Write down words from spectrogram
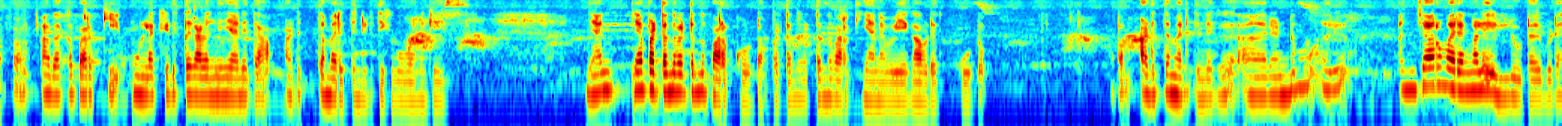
അപ്പം അതൊക്കെ പറക്കി മുള്ളൊക്കെ എടുത്ത് കളഞ്ഞ് ഞാനിതാ അടുത്ത മരത്തിന്റെ അടുത്തേക്ക് പോവാണ് കേസ് ഞാൻ ഞാൻ പെട്ടെന്ന് പെട്ടെന്ന് പറക്കും കേട്ടോ പെട്ടെന്ന് പെട്ടെന്ന് പറക്കി ഞാൻ വേഗം അവിടെ കൂട്ടും. അപ്പം അടുത്ത മരത്തിലേക്ക് രണ്ടും ഒരു അഞ്ചാറ് മരങ്ങളേ ഉള്ളൂ കേട്ടോ ഇവിടെ.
